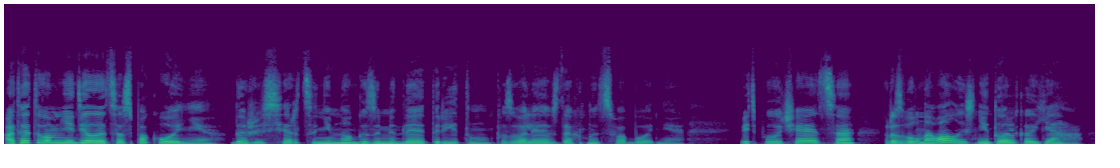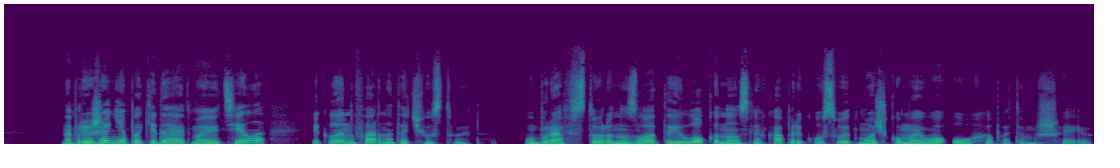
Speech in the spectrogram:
От этого мне делается спокойнее. Даже сердце немного замедляет ритм, позволяя вздохнуть свободнее. Ведь, получается, разволновалась не только я. Напряжение покидает мое тело, и Клоенфарн это чувствует. Убрав в сторону золотые локоны, он слегка прикусывает мочку моего уха, потом шею.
